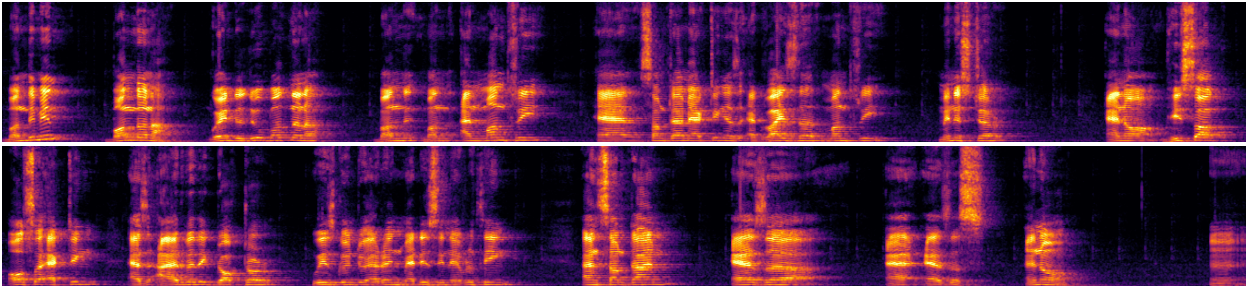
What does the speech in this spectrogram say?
Bandi mean bandana, going to do bandana, bandi, band, and mantri, and sometime acting as advisor, mantri, minister, and uh, Visak, also acting as Ayurvedic doctor who is going to arrange medicine, everything, and sometime as a, as a, you know, uh,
